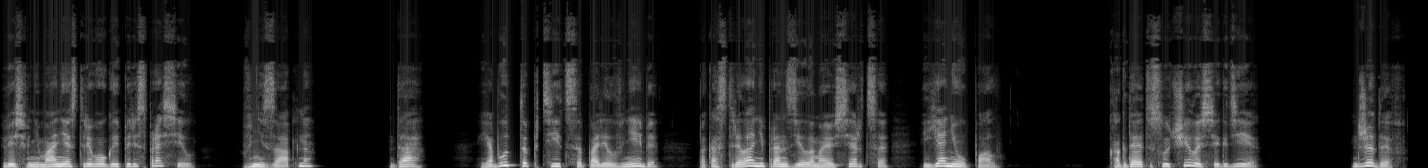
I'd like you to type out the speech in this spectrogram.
весь внимание с тревогой переспросил. «Внезапно?» «Да, я будто птица парил в небе, пока стрела не пронзила мое сердце, и я не упал». «Когда это случилось и где?» «Джедеф,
